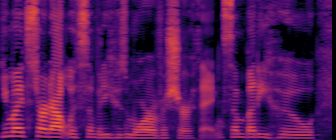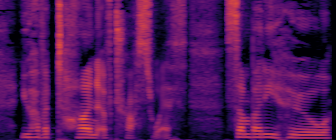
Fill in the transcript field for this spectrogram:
you might start out with somebody who's more of a sure thing, somebody who you have a ton of trust with, somebody who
